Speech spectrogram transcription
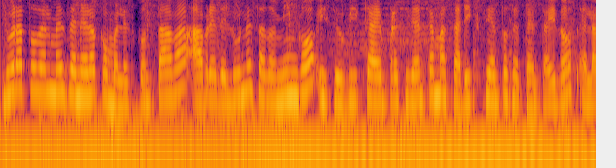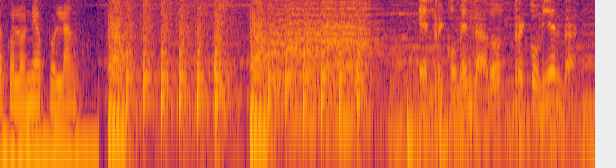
Dura todo el mes de enero, como les contaba, abre de lunes a domingo y se ubica en Presidente Mazarik 172 en la colonia Polanco. El recomendado recomienda.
